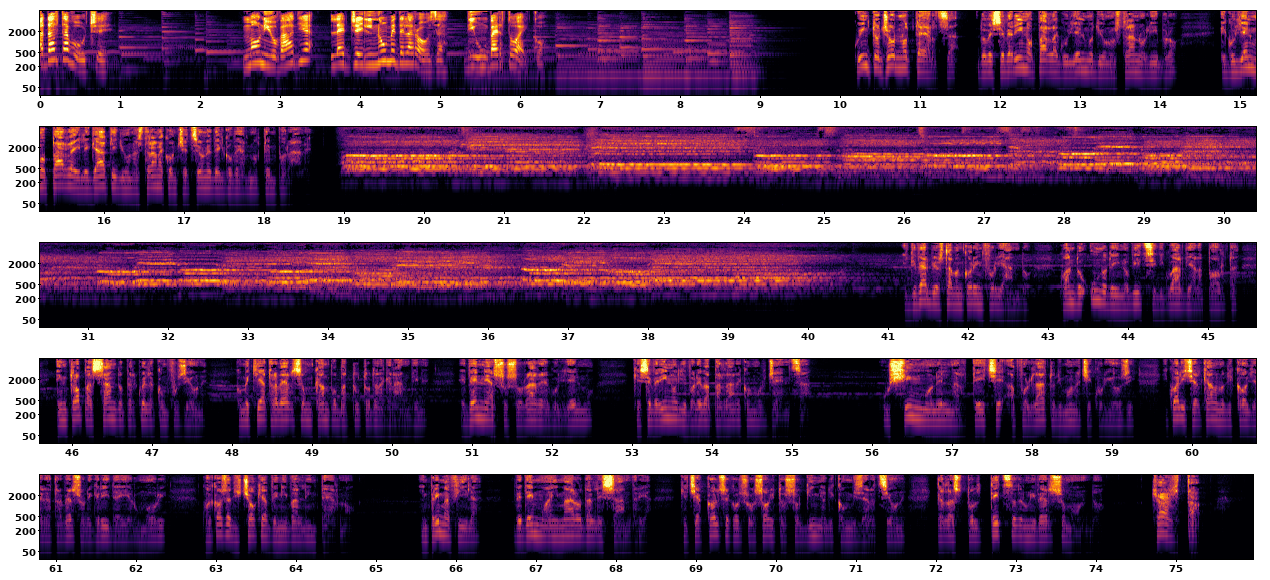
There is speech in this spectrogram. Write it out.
Ad alta voce. Moni Ovadia legge Il nome della rosa di Umberto Eco. Quinto giorno terza, dove Severino parla a Guglielmo di uno strano libro e Guglielmo parla ai legati di una strana concezione del governo temporale. Diverbio stava ancora infuriando quando uno dei novizi di guardia alla porta entrò passando per quella confusione, come chi attraversa un campo battuto dalla grandine, e venne a sussurrare a Guglielmo che Severino gli voleva parlare con urgenza. Uscimmo nel nartece affollato di monaci curiosi, i quali cercavano di cogliere attraverso le grida e i rumori qualcosa di ciò che avveniva all'interno. In prima fila vedemmo Aimaro d'Alessandria, che ci accolse col suo solito sogghigno di commiserazione per la stoltezza dell'universo mondo. Certo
